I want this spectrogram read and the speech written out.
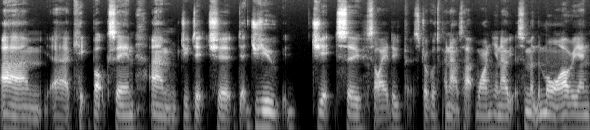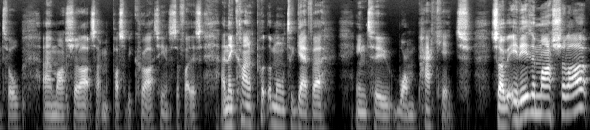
um, uh, kickboxing, um, jiu-jitsu, jiu jitsu. Sorry, I do struggle to pronounce that one. You know, some of the more oriental uh, martial arts, like possibly karate and stuff like this, and they kind of put them all together into one package. So it is a martial art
